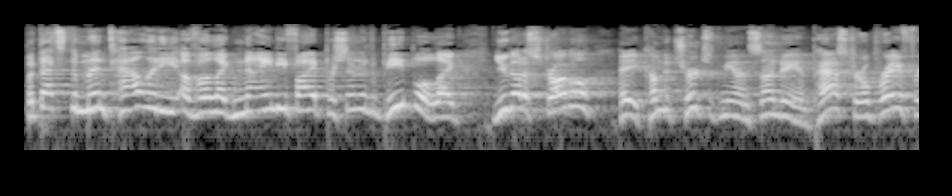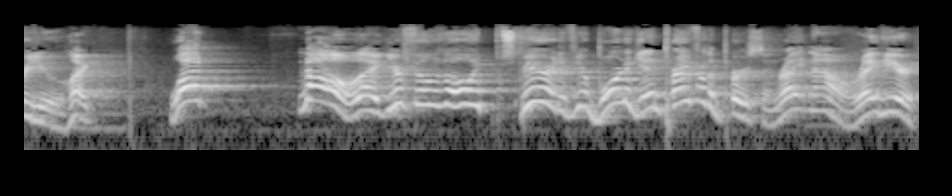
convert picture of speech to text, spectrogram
But that's the mentality of a, like 95% of the people. Like, you got to struggle? Hey, come to church with me on Sunday and pastor will pray for you. Like, what? No, like you're filled with the Holy Spirit. If you're born again, pray for the person right now, right here.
